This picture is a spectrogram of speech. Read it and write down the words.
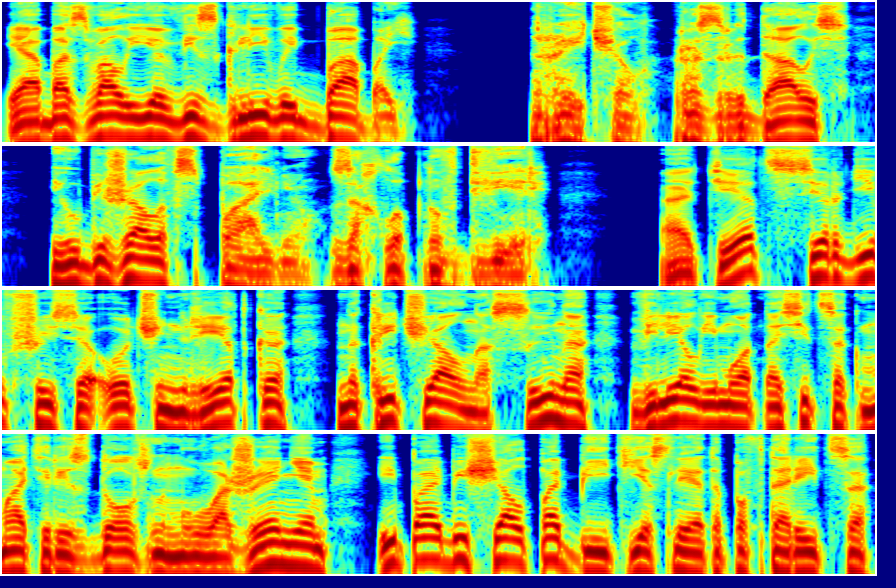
и обозвал ее визгливой бабой. Рэйчел разрыдалась и убежала в спальню, захлопнув дверь. Отец, сердившийся очень редко, накричал на сына, велел ему относиться к матери с должным уважением и пообещал побить, если это повторится,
